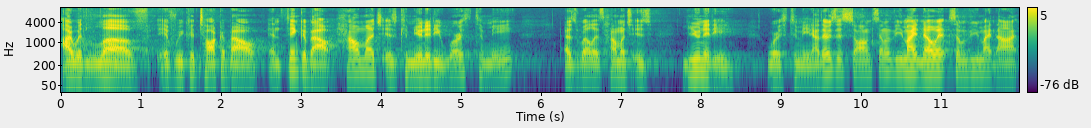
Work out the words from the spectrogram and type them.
I would love if we could talk about and think about how much is community worth to me, as well as how much is unity worth to me. Now, there's this song, some of you might know it, some of you might not.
